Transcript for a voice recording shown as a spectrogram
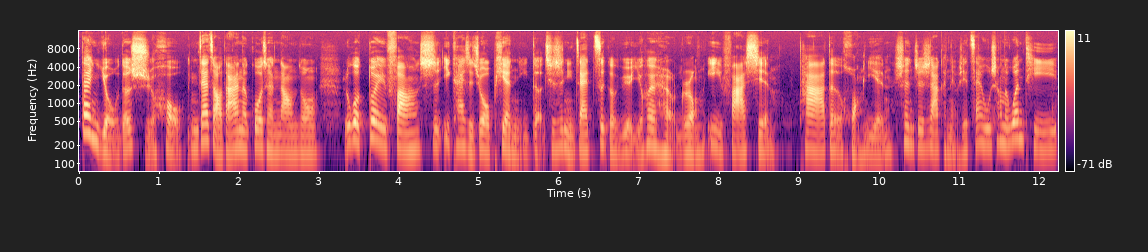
但有的时候，你在找答案的过程当中，如果对方是一开始就骗你的，其实你在这个月也会很容易发现他的谎言，甚至是他可能有些债务上的问题。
